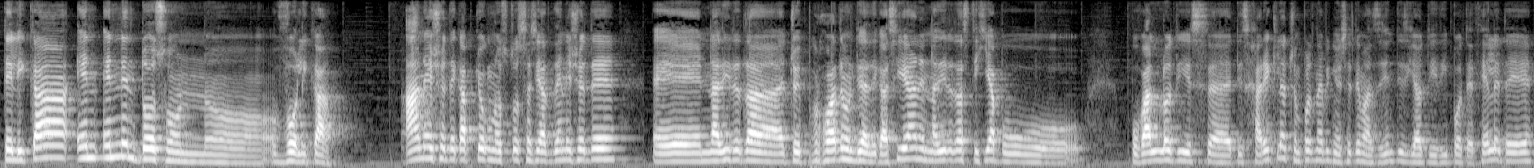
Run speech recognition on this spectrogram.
τελικά δεν είναι τόσο βολικά. Αν έχετε κάποιο γνωστό σας ή αν δεν έχετε, ε, να δείτε τα, και προχωράτε με τη διαδικασία, να δείτε τα στοιχεία που, που βάλω της, ε, της χαρίκλα και πώς να επικοινωνήσετε μαζί της για οτιδήποτε θέλετε,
